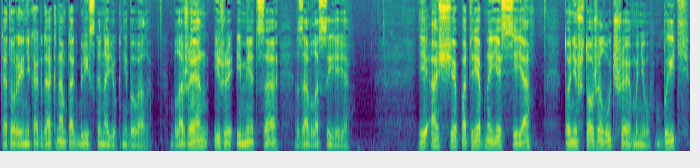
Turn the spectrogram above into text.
которая никогда к нам так близко на юг не бывала. Блажен и же иметься за власы ея. И аще потребно есть сия, то ничто же лучше мню быть,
